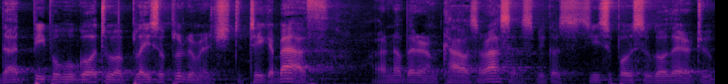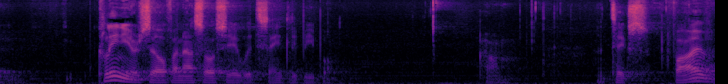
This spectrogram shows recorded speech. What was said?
that people who go to a place of pilgrimage to take a bath are no better than cows or asses because you're supposed to go there to clean yourself and associate with saintly people. Um, text 5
